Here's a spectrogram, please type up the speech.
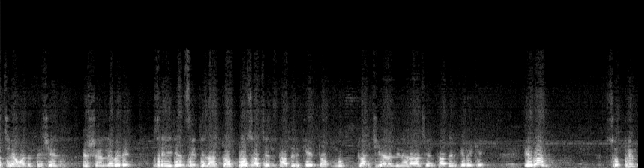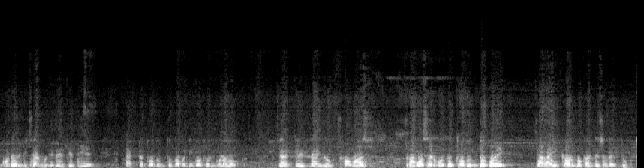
আছে আমাদের দেশের ন্যাশনাল লেভেলে সেই এজেন্সির যারা টপ বস আছেন, তাদেরকে টপ টপ চেয়ারা যারা আছেন তাদেরকে রেখে এবং সুপ্রিম কোর্টের বিচারপতিদেরকে দিয়ে একটা তদন্ত কমিটি গঠন করা হোক, যার ডেডলাইন হোক ছ মাস ছ মাসের মধ্যে তদন্ত করে যারা এই কর্মকাণ্ডের সাথে যুক্ত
